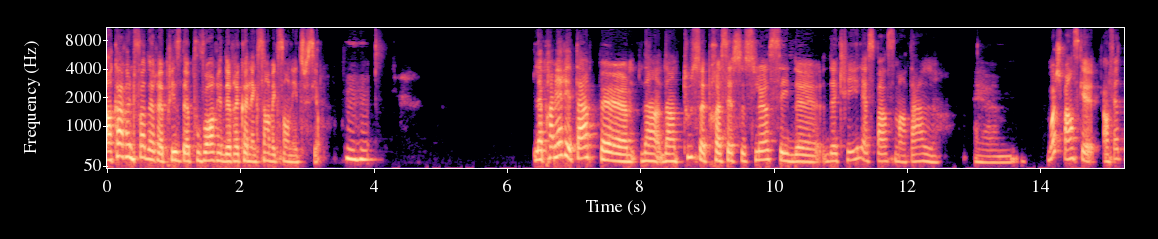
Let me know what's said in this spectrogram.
encore une fois, de reprise de pouvoir et de reconnexion avec son intuition. Mm-hmm. La première étape euh, dans, tout ce processus-là, c'est de, de, créer l'espace mental. Moi, je pense que, en fait,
